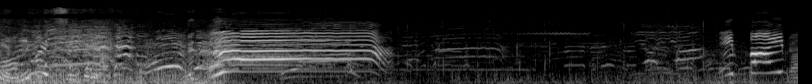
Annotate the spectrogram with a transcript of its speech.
もう2枚ついてるやんえうわーいっぱいいっぱい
